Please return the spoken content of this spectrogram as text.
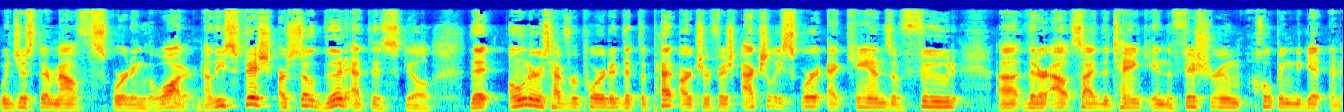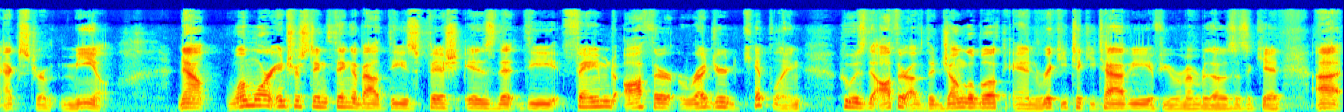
with just their mouth squirting the water. Now, these fish are so good at this skill that owners have reported that the pet archerfish actually squirt at cans of food uh, that are outside the tank in the fish room, hoping to get an extra meal. Now, one more interesting thing about these fish is that the famed author Rudyard Kipling who is the author of The Jungle Book and Rikki Tikki Tavi, if you remember those as a kid. Uh,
